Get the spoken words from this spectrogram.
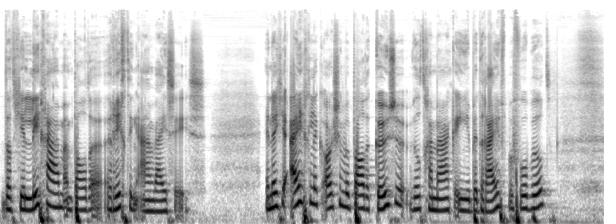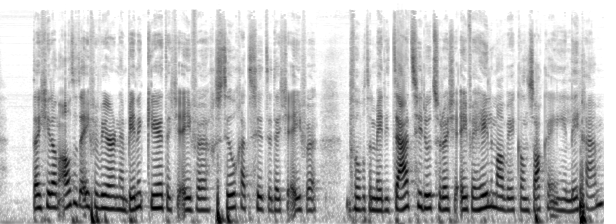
dat je lichaam een bepaalde richting aanwijzen is. En dat je eigenlijk, als je een bepaalde keuze wilt gaan maken in je bedrijf bijvoorbeeld, dat je dan altijd even weer naar binnen keert, dat je even stil gaat zitten, dat je even bijvoorbeeld een meditatie doet, zodat je even helemaal weer kan zakken in je lichaam.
